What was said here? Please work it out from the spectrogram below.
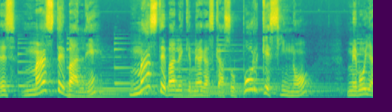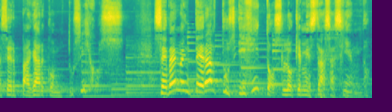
Es más te vale, más te vale que me hagas caso, porque si no, me voy a hacer pagar con tus hijos. Se van a enterar tus hijitos lo que me estás haciendo.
